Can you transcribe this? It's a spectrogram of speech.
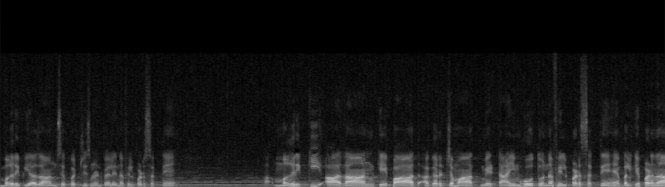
मगरिब की अजान से 25 मिनट पहले नफिल पढ़ सकते हैं। मगरिब की आज़ान के बाद अगर जमात में टाइम हो तो नफिल पढ़ सकते हैं, बल्कि पढ़ना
